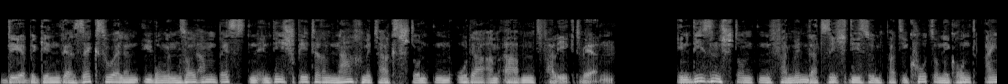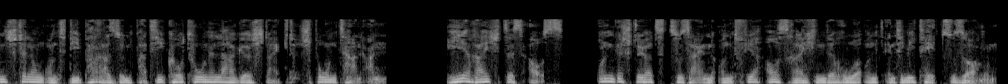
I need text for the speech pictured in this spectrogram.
Der Beginn der sexuellen Übungen soll am besten in die späteren Nachmittagsstunden oder am Abend verlegt werden. In diesen Stunden vermindert sich die sympathikotone Grundeinstellung und die parasympathikotone Lage steigt spontan an. Hier reicht es aus, ungestört zu sein und für ausreichende Ruhe und Intimität zu sorgen.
